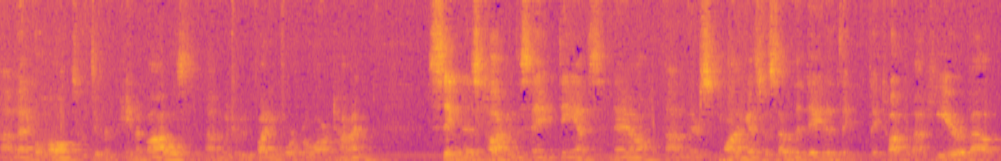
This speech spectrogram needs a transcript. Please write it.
uh, medical homes with different payment models, um, which we've been fighting for for a long time. Cigna's talking the same dance now. Um, they're supplying us with some of the data that they, they talked about here about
